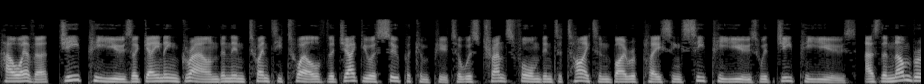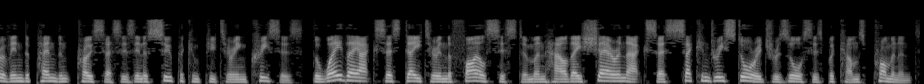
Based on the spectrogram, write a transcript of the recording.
However, GPUs are gaining ground and in 2012 the Jaguar supercomputer was transformed into Titan by replacing CPUs with GPUs. As the number of independent processors in a supercomputer increases, the way they access data in the file system and how they share and access secondary storage resources becomes prominent.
